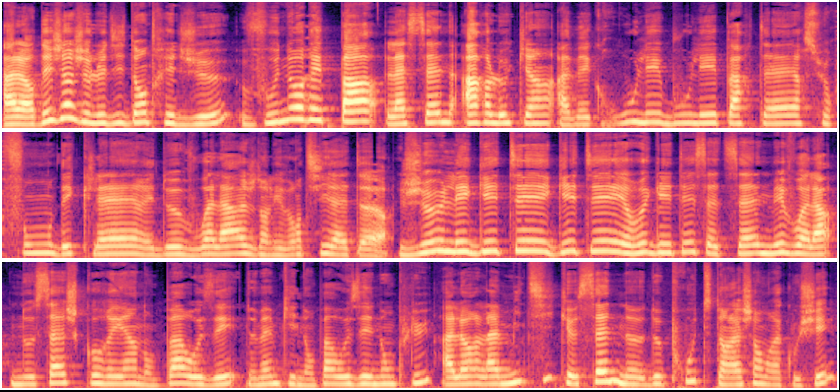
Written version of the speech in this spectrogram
Alors déjà, je le dis d'entrée de jeu, vous n'aurez pas la scène harlequin avec roulé boulet par terre sur fond d'éclairs et de voilage dans les ventilateurs. Je l'ai guetté, guetté et reguetté cette scène, mais voilà, nos sages coréens n'ont pas osé, de même qu'ils n'ont pas osé non plus. Alors la mythique scène de prout dans la chambre à coucher,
